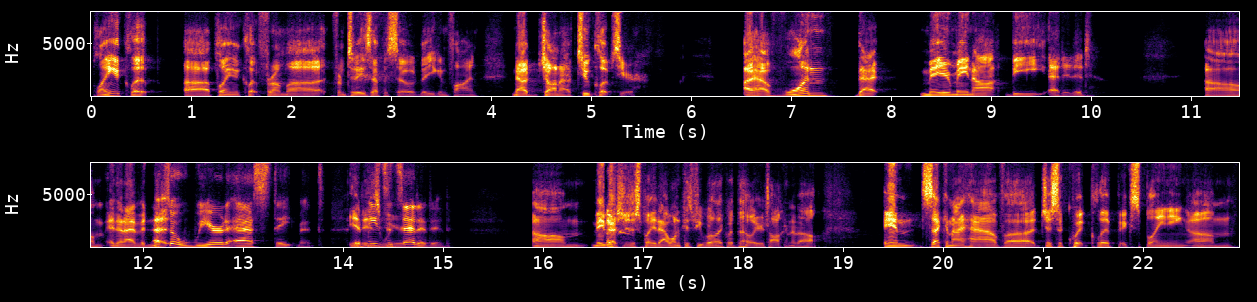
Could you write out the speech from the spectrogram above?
Playing a clip, uh, playing a clip from uh from today's episode that you can find. Now, John, I have two clips here. I have one that may or may not be edited. Um, and then I have a That's a weird ass statement. It, It means it's edited. Um, maybe I should just play that one because people are like, "What the hell are you talking about?" And second, I have uh, just a quick clip explaining um,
